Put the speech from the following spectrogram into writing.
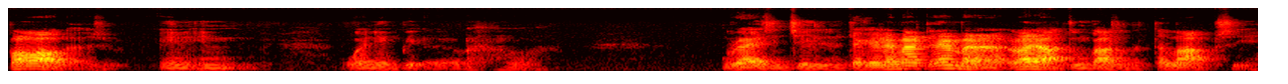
part in, be, uh, raising children, nyt ymmärrän rajat, kun kasvatetta lapsia.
